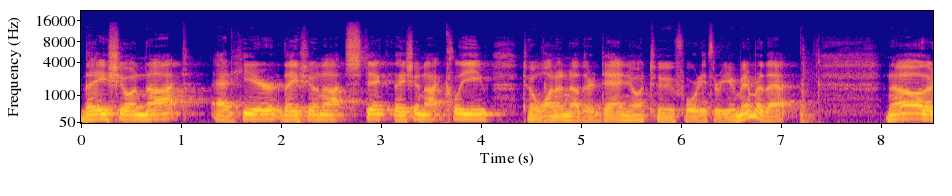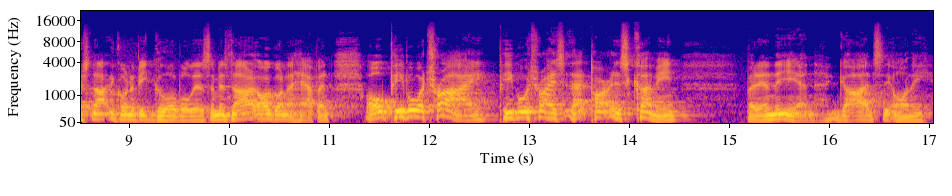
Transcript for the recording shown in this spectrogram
They shall not adhere, they shall not stick, they shall not cleave to one another. Daniel 2:43. Remember that. No, there's not going to be globalism. It's not all going to happen. Oh, people will try. People will try. That part is coming. But in the end, God's the only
